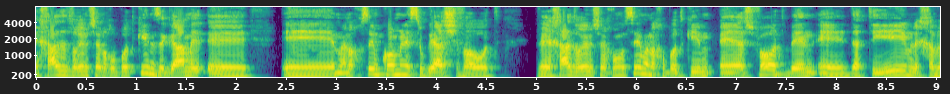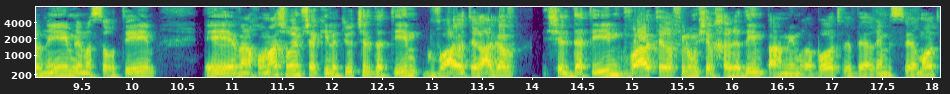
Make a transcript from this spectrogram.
אחד הדברים שאנחנו בודקים זה גם, אנחנו עושים כל מיני סוגי השוואות, ואחד הדברים שאנחנו עושים, אנחנו בודקים השוואות בין דתיים לחלוניים למסורתיים, ואנחנו ממש רואים שהקהילתיות של דתיים גבוהה יותר. אגב, של דתיים גבוהה יותר אפילו משל חרדים פעמים רבות ובערים מסוימות.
